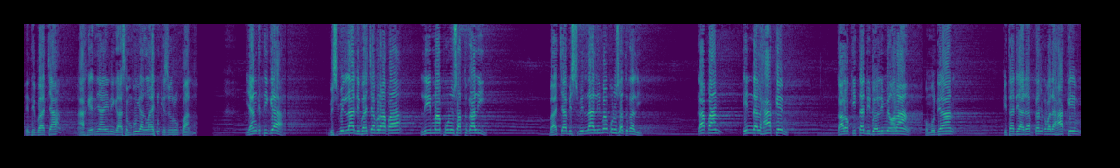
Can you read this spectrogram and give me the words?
inti baca. Akhirnya ini gak sembuh yang lain kesurupan yang ketiga Bismillah dibaca berapa? 51 kali baca Bismillah 51 kali kapan? indal hakim kalau kita didolimi orang kemudian kita dihadapkan kepada hakim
